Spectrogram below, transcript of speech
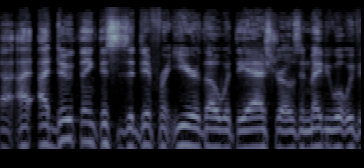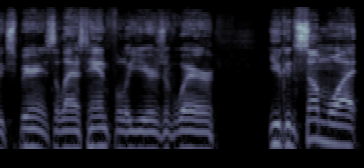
I, I do think this is a different year, though, with the Astros, and maybe what we've experienced the last handful of years of where you can somewhat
